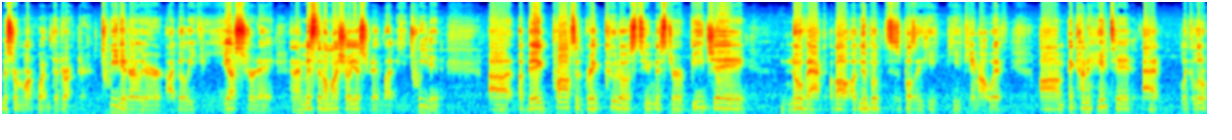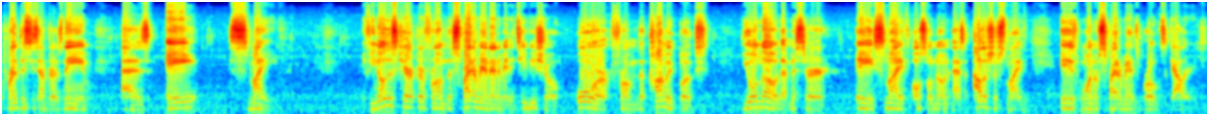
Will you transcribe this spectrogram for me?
Mr. Mark Webb, the director, tweeted earlier, I believe yesterday, and I missed it on my show yesterday, but he tweeted uh, a big props and big kudos to Mr. B.J. Novak about a new book supposedly he, he came out with, um, and kind of hinted at like a little parenthesis after his name as A. Smythe. If you know this character from the Spider-Man animated TV show or from the comic books, you'll know that Mr. A. Smythe, also known as Alistair Smythe, is one of Spider-Man's rogues galleries.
